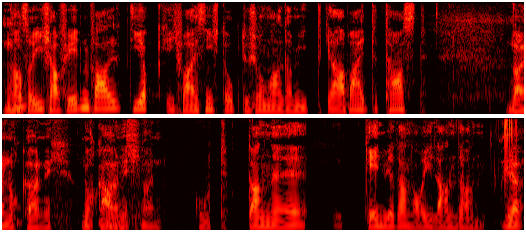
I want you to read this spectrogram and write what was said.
Mhm. Also ich auf jeden Fall. Dirk, ich weiß nicht, ob du schon mal damit gearbeitet hast. Nein, noch gar nicht. Noch gar nicht. Nein. Gut, dann äh, gehen wir da Neuland an. Ja,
